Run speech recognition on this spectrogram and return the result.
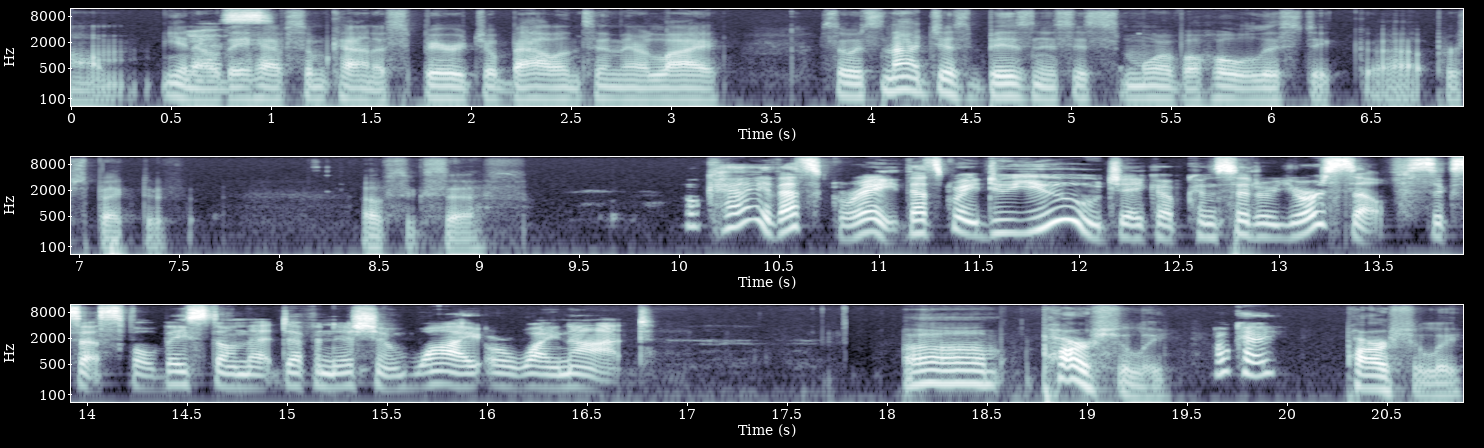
Um, you know, they have some kind of spiritual balance in their life. So it's not just business, it's more of a holistic uh, perspective of success. Okay, that's great. That's great. Do you, Jacob, consider yourself successful based on that definition? Why or why not? Um, partially, Okay. partially.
